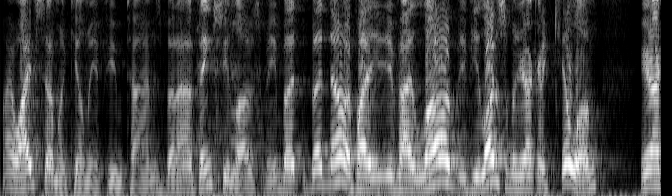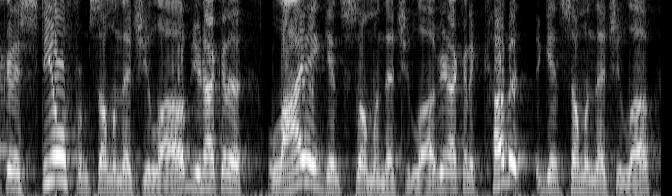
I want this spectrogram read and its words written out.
My wife said I'm going to kill me a few times, but I don't think she loves me. But but no, if I if I love if you love someone, you're not going to kill them. You're not going to steal from someone that you love. You're not going to lie against someone that you love. You're not going to covet against someone that you love.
